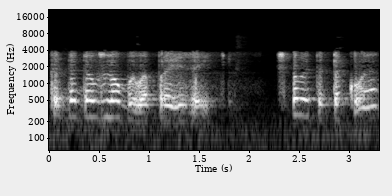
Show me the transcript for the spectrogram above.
когда должно было произойти. Что это такое?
